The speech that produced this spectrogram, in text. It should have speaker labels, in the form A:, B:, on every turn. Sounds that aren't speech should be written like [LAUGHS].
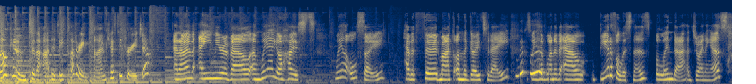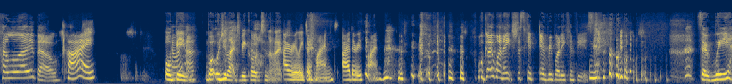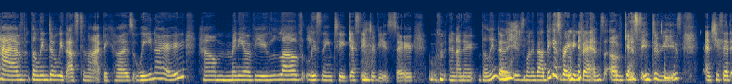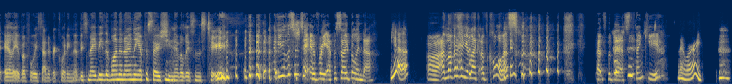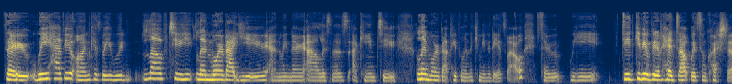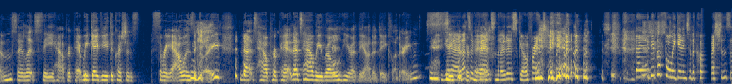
A: Welcome to the Art of Decluttering. I'm Kirsty Farrugia.
B: And I'm Amy Revell, and we are your hosts. We are also have a third mic on the go today. So we have one of our beautiful listeners, Belinda, joining us. Hello, Belle.
C: Hi.
A: Or
B: How are
A: Ben. What would you like to be called tonight?
C: I really don't mind. Either is fine. [LAUGHS]
B: We'll go one each just to keep everybody confused. [LAUGHS]
A: So we have Belinda with us tonight because we know how many of you love listening to guest [LAUGHS] interviews. So, and I know Belinda mm-hmm. is one of our biggest raving fans of guest interviews. And she said earlier before we started recording that this may be the one and only episode she never listens to. [LAUGHS]
B: have you listened to every episode, Belinda?
C: yeah.
B: Oh, I love it how you're like, of course. [LAUGHS] That's the best. Thank you.
C: No worry. [LAUGHS]
A: So we have you on because we would love to learn more about you, and we know our listeners are keen to learn more about people in the community as well. So we did give you a bit of heads up with some questions. So let's see how prepared. We gave you the questions three hours [LAUGHS] ago. that's how prepared. That's how we roll here at the Art of Decluttering. [LAUGHS]
B: Yeah,
A: Super
B: that's
A: prepared.
B: advance notice, girlfriend. [LAUGHS] Maybe before we get into the questions,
